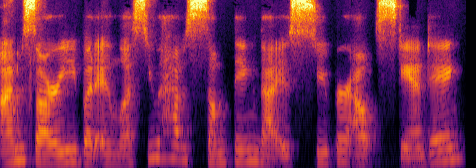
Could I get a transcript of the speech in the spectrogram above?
I'm sorry, but unless you have something that is super outstanding,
